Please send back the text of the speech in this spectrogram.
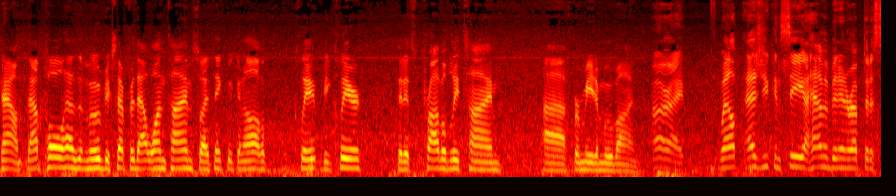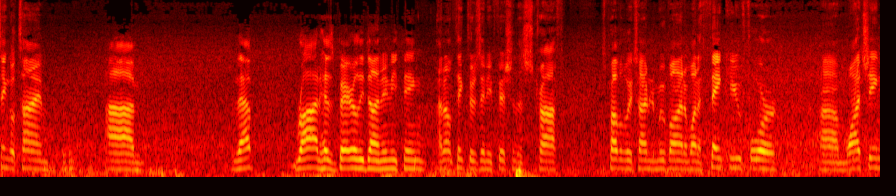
Now, that pole hasn't moved except for that one time, so I think we can all clear, be clear that it's probably time uh, for me to move on. All right. Well, as you can see, I haven't been interrupted a single time. Um, that rod has barely done anything. I don't think there's any fish in this trough. It's probably time to move on. I want to thank you for um, watching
